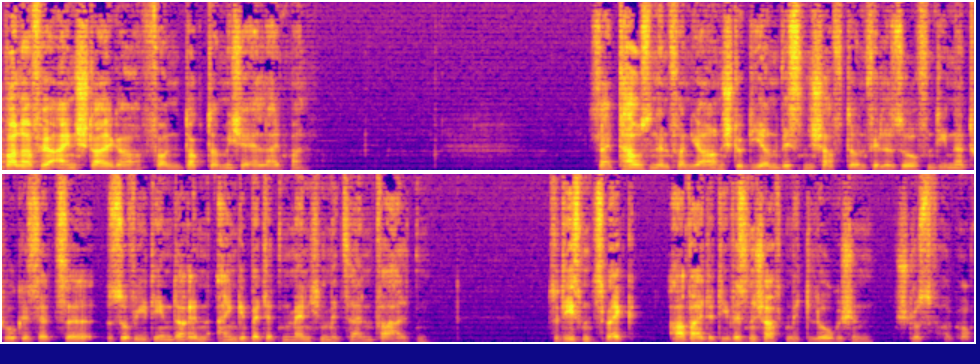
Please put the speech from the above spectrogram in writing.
Kabbala für Einsteiger von Dr. Michael Leitmann. Seit Tausenden von Jahren studieren Wissenschaftler und Philosophen die Naturgesetze sowie den darin eingebetteten Menschen mit seinem Verhalten. Zu diesem Zweck arbeitet die Wissenschaft mit logischen Schlussfolgerungen,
